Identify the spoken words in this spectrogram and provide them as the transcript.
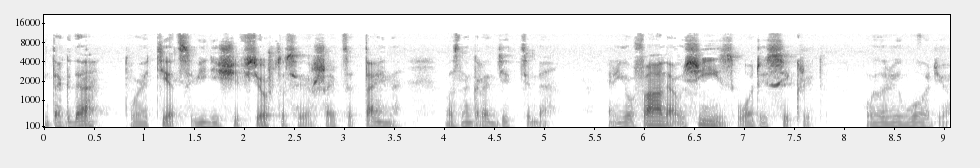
И тогда твой Отец, видящий все, что совершается тайно, вознаградит тебя. And your Father who sees what is secret will reward you.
